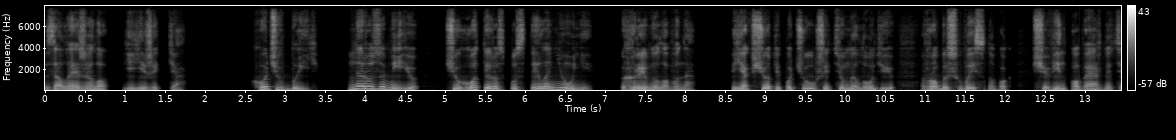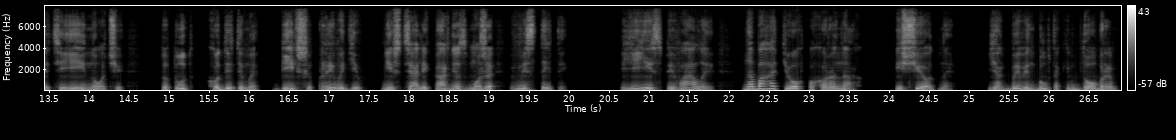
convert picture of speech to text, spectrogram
залежало її життя. Хоч вбий, не розумію, чого ти розпустила нюні, гривнула вона. Якщо ти, почувши цю мелодію, робиш висновок, що він повернеться цієї ночі, то тут ходитиме більше привидів, ніж ця лікарня зможе вмістити. Її співали на багатьох похоронах. І ще одне якби він був таким добрим,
